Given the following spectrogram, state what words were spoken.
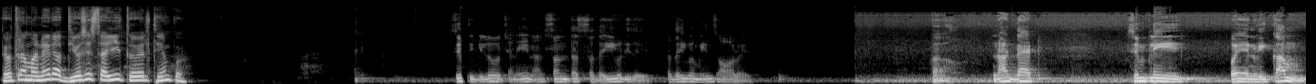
De otra manera, Dios está allí todo el tiempo. not that simply when we come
